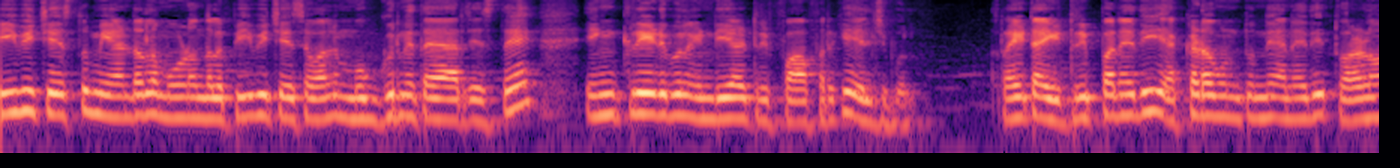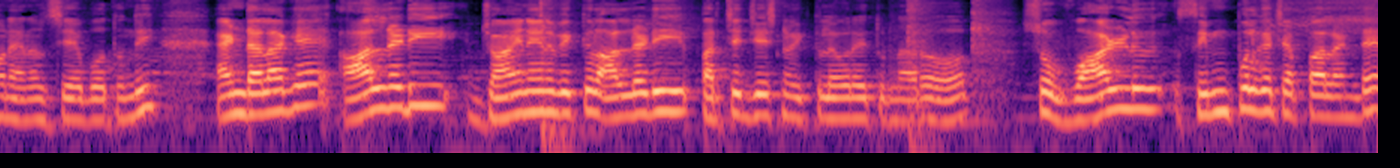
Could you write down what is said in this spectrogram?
పీవీ చేస్తూ మీ అండర్లో మూడు వందల పీవీ చేసే వాళ్ళని ముగ్గురిని తయారు చేస్తే ఇంక్రెడిబుల్ ఇండియా ట్రిప్ ఆఫర్కి ఎలిజిబుల్. రైట్ ఈ ట్రిప్ అనేది ఎక్కడ ఉంటుంది అనేది త్వరలోనే అనౌన్స్ చేయబోతుంది. అండ్ అలాగే ఆల్రెడీ జాయిన్ అయిన వ్యక్తులు ఆల్రెడీ పర్చేజ్ చేసిన వ్యక్తులు ఎవరైతే ఉన్నారో సో వాళ్ళు సింపుల్గా చెప్పాలంటే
